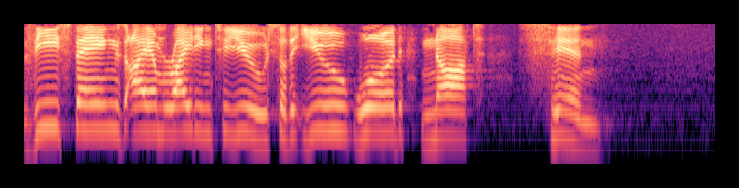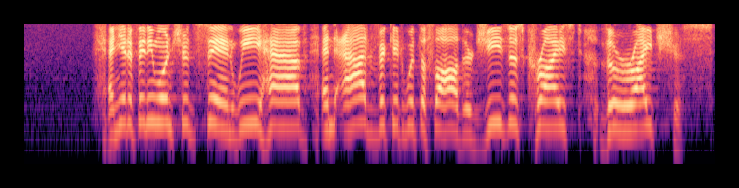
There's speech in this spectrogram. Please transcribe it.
These things I am writing to you so that you would not sin. And yet, if anyone should sin, we have an advocate with the Father, Jesus Christ the righteous.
